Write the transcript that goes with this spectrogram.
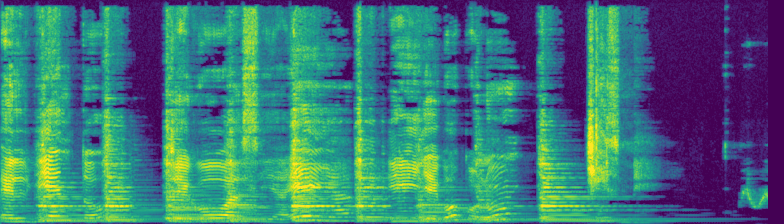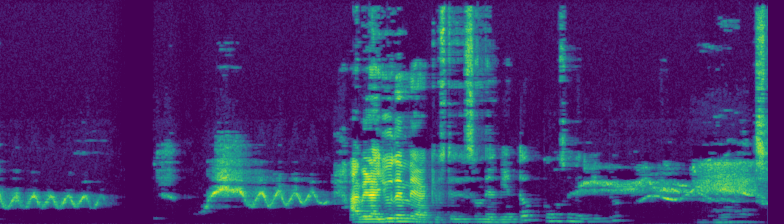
el viento llegó hacia ella y llegó con un chisme. A ver, ayúdenme a que ustedes son el viento. ¿Cómo son el viento? Eso.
